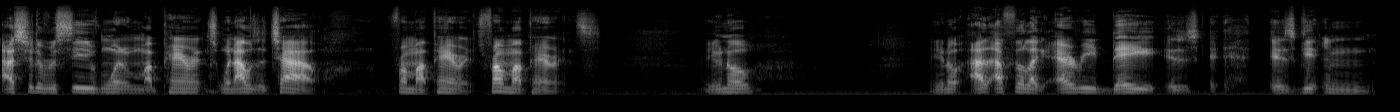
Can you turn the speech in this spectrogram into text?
I should have received when my parents, when I was a child, from my parents, from my parents. You know, you know, I, I feel like every day is is getting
